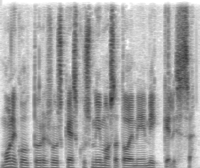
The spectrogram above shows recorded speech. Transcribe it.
Monikulttuurisuuskeskus Mimosa toimii Mikkelissä –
